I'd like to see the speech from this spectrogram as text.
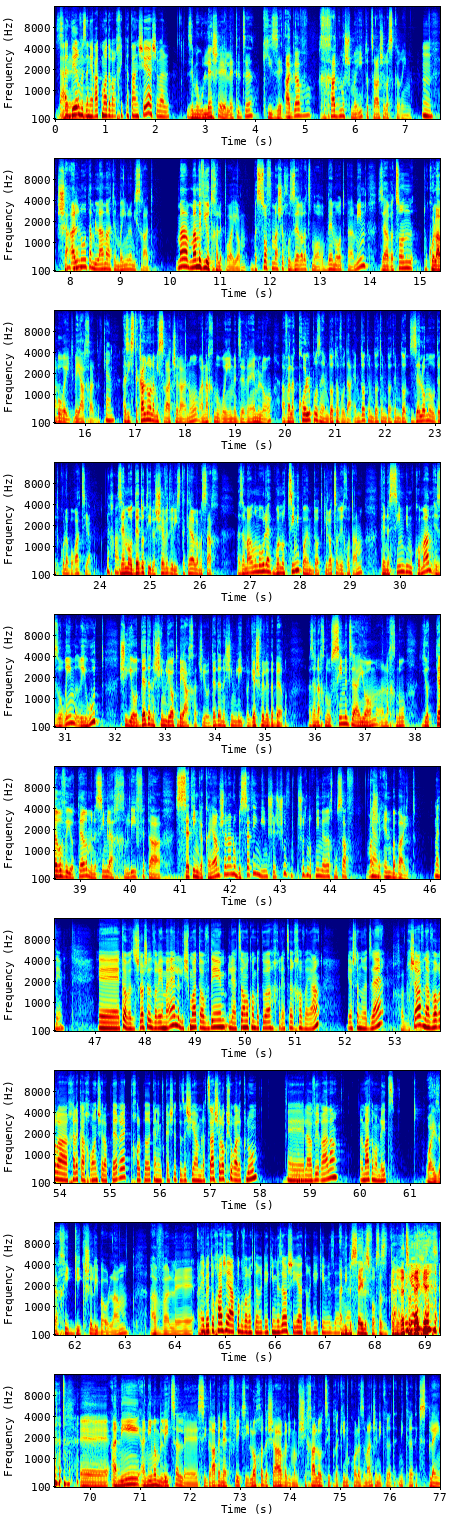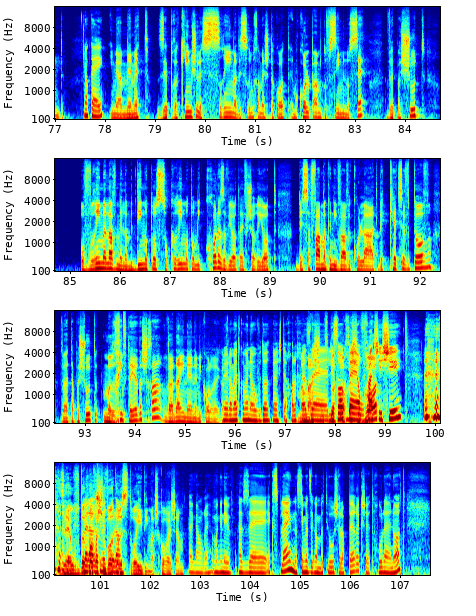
זה... זה- אדיר, וזה נראה כמו הדבר הכי קטן שיש, אבל... זה מעולה שהעלית את זה, כי זה אגב חד משמעית תוצאה של הסקרים. Mm, שאלנו אותם למה אתם באים למשרד. מה, מה מביא אותך לפה היום? בסוף מה שחוזר על עצמו הרבה מאוד פעמים, זה הרצון to collaborate ביחד. כן, אז הסתכלנו על המשרד שלנו, אנחנו רואים את זה והם לא, אבל הכל פה זה עמדות עבודה. עמדות, עמדות, עמדות, עמדות. זה לא מעודד קולבורציה. נכון. זה מעודד אותי לשבת ולהסתכל על המסך. אז אמרנו, מעולה, בוא נוציא מפה עמדות, כי לא צריך אותם, ונשים במקומם אזורים, ריהוט, שיעודד אנשים להיות ביחד, שיעודד אנשים להיפגש ולדבר. אז אנחנו עושים את זה היום, אנחנו יותר ויותר מנסים להחליף את הסטינג הקיים שלנו בסטינגים ששוב, פשוט נותנים ערך מוסף, מה כן. שאין בבית. מדהים. Uh, טוב, אז שלושת הדברים האלה, לשמוע את העובדים, לייצר מקום בטוח, לייצר חוויה. יש לנו את זה. חד עכשיו נעבור לחלק האחרון של הפרק. בכל פרק אני מבקשת איזושהי המלצה שלא קשורה לכלום, uh, להעביר הלאה. על מה אתה ממליץ? וואי, זה הכי גיק שלי בעולם, אבל... uh, אני בטוחה שהיה פה כבר יותר גיקי מזה, או שיהיה יותר גיקי מזה. אני אז- בסיילספורס, אז את אה, כנראה כן. צודקת. אה, אני אני ממליץ על אה, סדרה בנטפליקס, היא לא חדשה, אבל היא ממשיכה להוציא פרקים כל הזמן, שנקראת נקראת Explained. אוקיי, היא מהממת, זה פרקים של 20 עד 25 דקות, הם כל פעם תופסים נושא, ופשוט עוברים עליו, מלמדים אותו, סוקרים אותו מכל הזוויות האפשריות, בשפה מגניבה וקולעת, בקצב טוב, ואתה פשוט מרחיב את הידע שלך, ועדיין נהנה מכל רגע. ולומד כל מיני עובדות כאלה שאתה יכול אחרי ממש, זה עובדות לא לזרוק בארוחת. שישי. זה עובדות לא חשובות. על אסטרואידים, מה שקורה שם. לגמרי, מגניב. אז uh, explain, נשים את זה גם בתיאור של הפרק, שתוכלו ליהנות.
